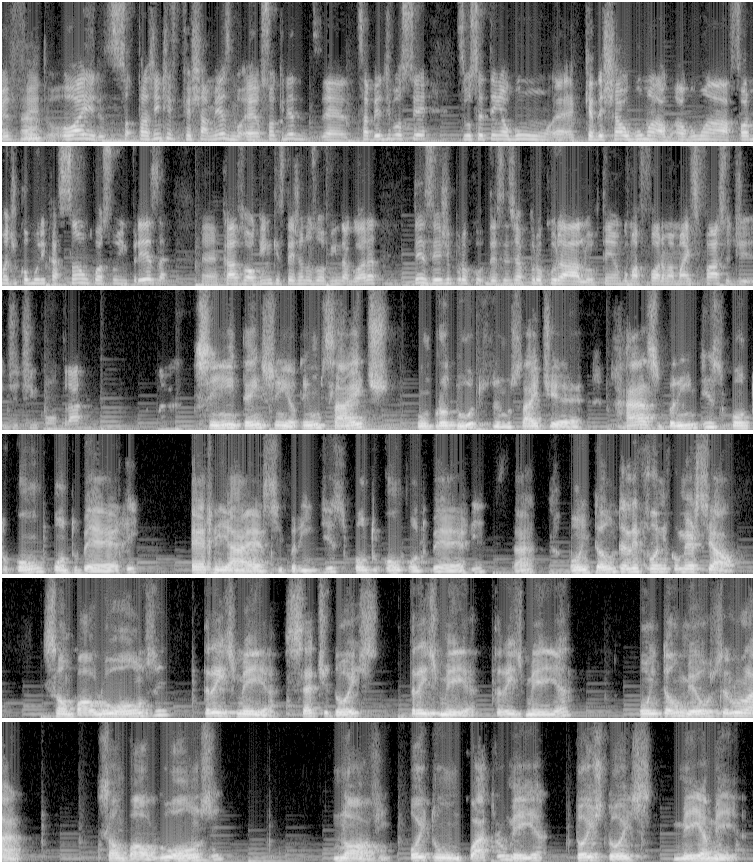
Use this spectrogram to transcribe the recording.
Perfeito. Ah. Ô, Air, para a gente fechar mesmo, é, eu só queria é, saber de você se você tem algum. É, quer deixar alguma, alguma forma de comunicação com a sua empresa, é, caso alguém que esteja nos ouvindo agora deseje, procu deseja procurá-lo. Tem alguma forma mais fácil de, de te encontrar? Sim, tem sim. Eu tenho um site com produtos. O site é rasbrindes.com.br rasbrindes.com.br, tá? Ou então telefone comercial São Paulo 11 3672 3636 ou então meu celular São Paulo 11 98146 2266.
